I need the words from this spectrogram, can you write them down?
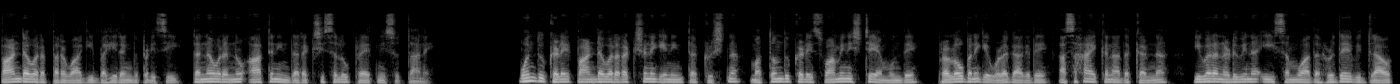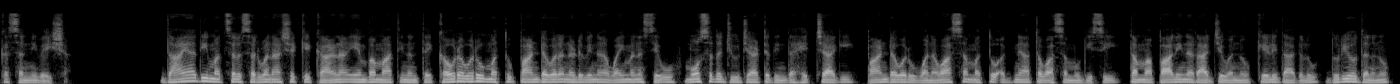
ಪಾಂಡವರ ಪರವಾಗಿ ಬಹಿರಂಗಪಡಿಸಿ, ತನ್ನವರನ್ನು ಆತನಿಂದ ರಕ್ಷಿಸಲು ಪ್ರಯತ್ನಿಸುತ್ತಾನೆ. ಒಂದು ಕಡೆ ಪಾಂಡವರ ರಕ್ಷಣೆಗೆ ನಿಂತ ಕೃಷ್ಣ, ಮತ್ತೊಂದು ಕಡೆ ಸ್ವಾಮಿನಿಷ್ಠೆಯ ಮುಂದೆ ಪ್ರಲೋಭನೆಗೆ ಒಳಗಾಗದೆ ಅಸಹಾಯಕನಾದ ಕರ್ಣ, ಇವರ ನಡುವಿನ ಈ ಸಂವಾದ ಹೃದಯ ವಿದ್ರಾವಕ ಸನ್ನಿವೇಶ. ದಾಯಾದಿ ಮತ್ಸಲ ಸರ್ವನಾಶಕ್ಕೆ ಕಾರಣ ಎಂಬ ಮಾತಿನಂತೆ ಕೌರವರು ಮತ್ತು ಪಾಂಡವರ ನಡುವಿನ ವೈಮನಸ್ಯವು ಮೋಸದ ಜೂಜಾಟದಿಂದ ಹೆಚ್ಚಾಗಿ ಪಾಂಡವರು ವನವಾಸ ಮತ್ತು ಅಜ್ಞಾತವಾಸ ಮುಗಿಸಿ ತಮ್ಮ ಪಾಲಿನ ರಾಜ್ಯವನ್ನು ಕೇಳಿದಾಗಲೂ ದುರ್ಯೋಧನನು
